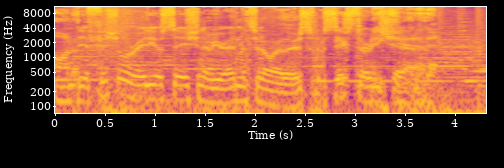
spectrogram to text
on The official radio station of your Edmonton Oilers, 630 CHED.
